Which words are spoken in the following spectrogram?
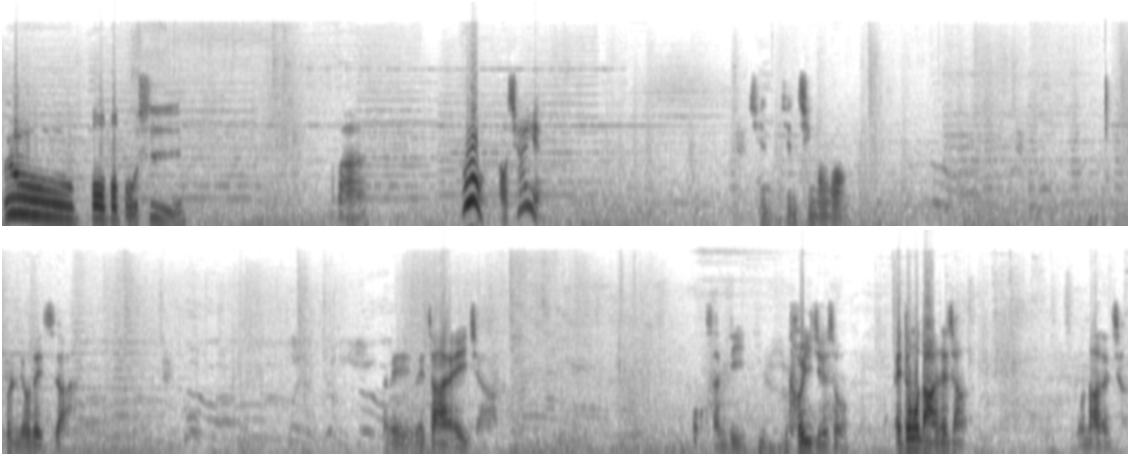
哎呦，波波不是，好吧。哦，好香眼。先先清光光，不能留这只啊。那没没障碍 A 一下。哦，三 D 可以接受。哎，等我打完这场，我打完这场，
